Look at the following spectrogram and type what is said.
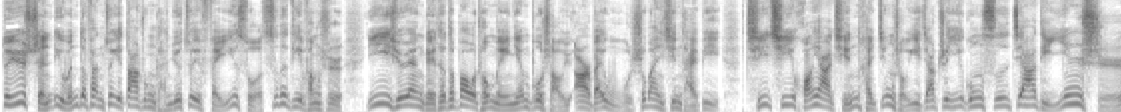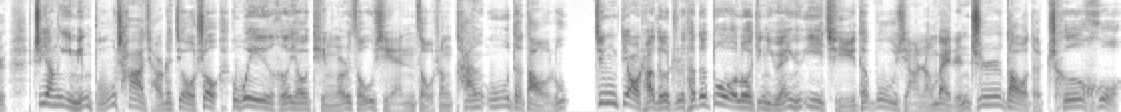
对于沈立文的犯罪，大众感觉最匪夷所思的地方是，医学院给他的报酬每年不少于二百五十万新台币，其妻黄亚琴还经手一家制衣公司，家底殷实。这样一名不差钱的教授，为何要铤而走险，走上贪污的道路？经调查得知，他的堕落竟源于一起他不想让外人知道的车祸。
